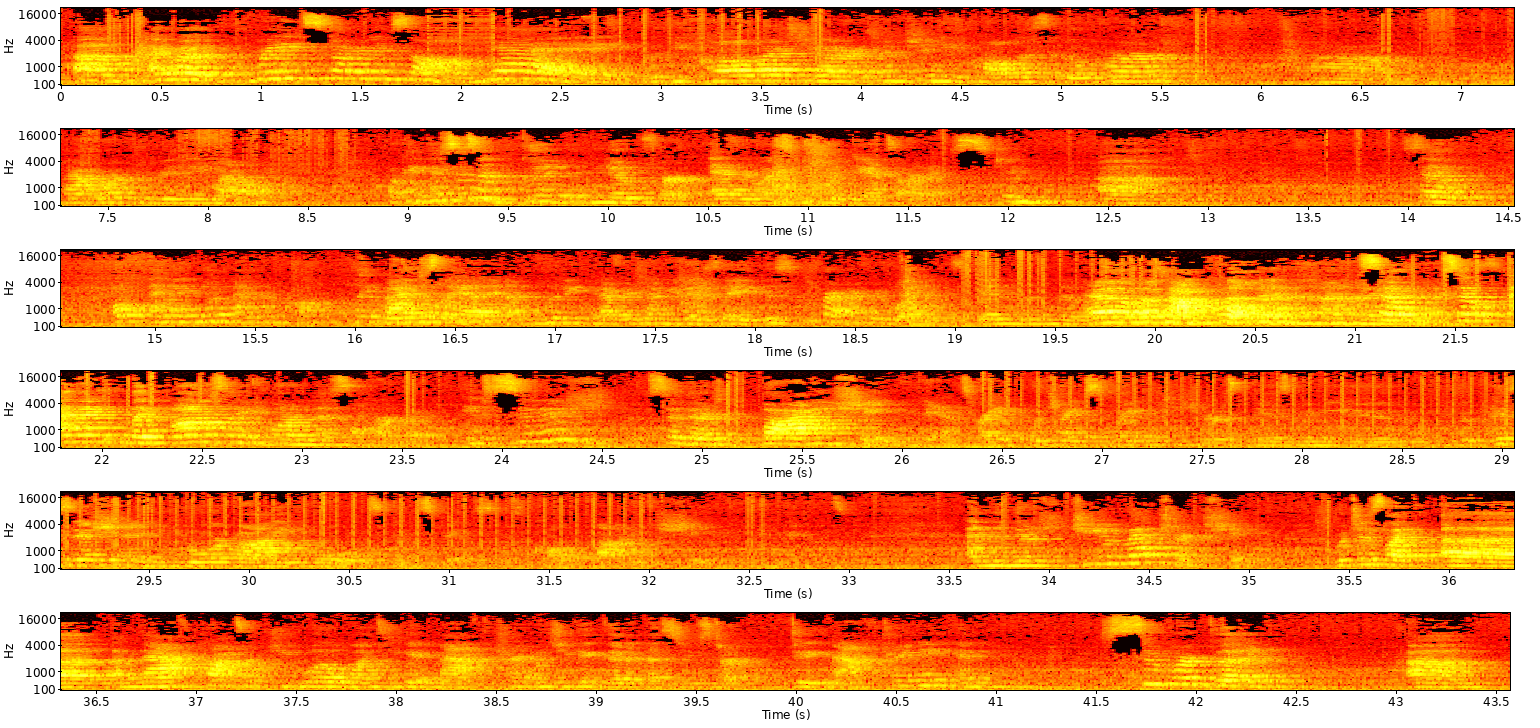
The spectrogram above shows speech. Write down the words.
Um, I wrote, great starting song, yay! If you called us, you had our attention, you called us over. Um, that worked really well. Okay, this is a good note for everyone, especially dance artists. Um, so, Oh, and I know, I know, like. By the way, I, I'm putting, every time you guys say, this is for everyone, in the notes. Oh, okay, cool. So, so, and I, like, honestly, I've learned this the hard way. As soon as, so there's body shape dance, right, which I explain to teachers is when you, the position your body holds in space is called body shape dance. And then there's geometric shape, which is like a, a math concept you will once you get math train, once you get good at this, you start doing math training and super good, um,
